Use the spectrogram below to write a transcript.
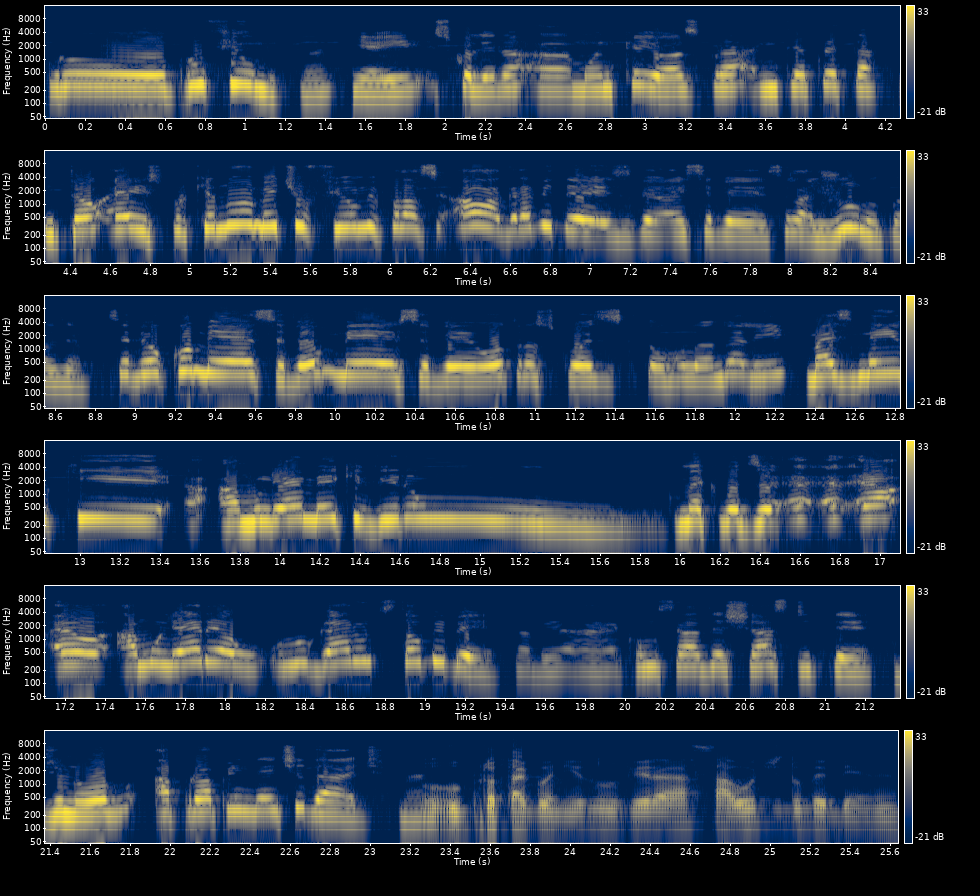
para um filme. Né? E aí escolheram a Mônica Iose para interpretar. Então é isso, porque normalmente o filme fala assim: ah, gravidez. Aí você vê, sei lá, Juno, por exemplo. Você vê o começo, você vê o meio, você vê outras coisas que estão rolando ali, mas meio que a, a mulher meio que vira um. Como é que eu vou dizer? É, é, é, a mulher é o lugar onde está o bebê, sabe? É como se ela deixasse de ter, de novo, a própria identidade. Né? O, o protagonismo vira a saúde do bebê, né?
